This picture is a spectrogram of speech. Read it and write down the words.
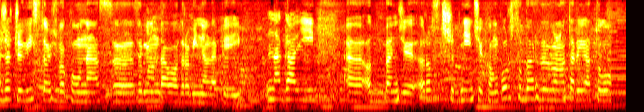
rzeczywistość wokół nas e, wyglądała odrobinę lepiej. Na gali e, odbędzie rozstrzygnięcie konkursu Berwy Wolontariatu.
